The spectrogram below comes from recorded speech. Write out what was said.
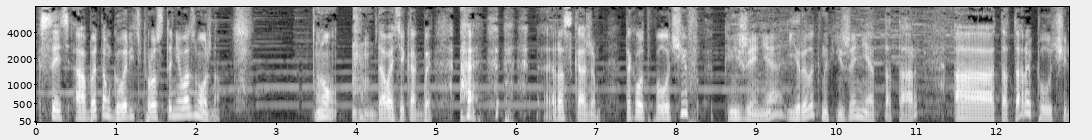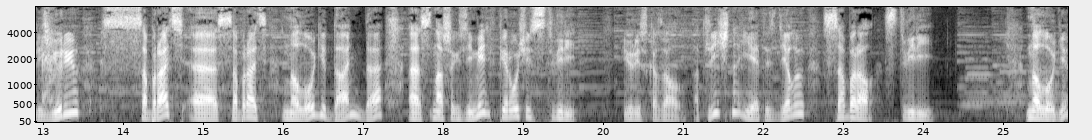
кстати, об этом говорить просто невозможно. Ну, давайте как бы расскажем. Так вот, получив княжение, ярлык на княжение от татар, а татары получили Юрию собрать, э, собрать налоги, дань, да, э, с наших земель, в первую очередь с Твери. Юрий сказал, отлично, я это сделаю, собрал с Твери налоги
